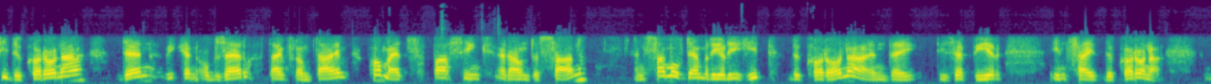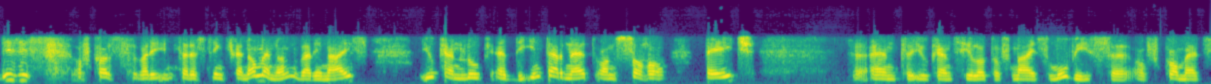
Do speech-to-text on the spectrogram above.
see the corona, then we can observe time from time comets passing around the sun and some of them really hit the corona and they disappear inside the corona. This is, of course, a very interesting phenomenon, very nice. You can look at the internet on Soho page, uh, and uh, you can see a lot of nice movies uh, of comets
